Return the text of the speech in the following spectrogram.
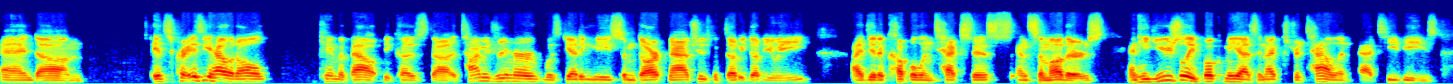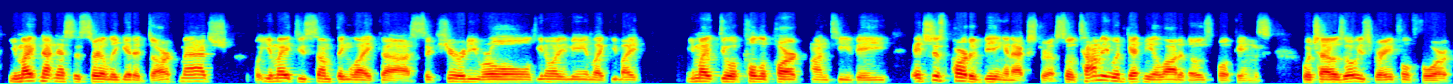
And um, it's crazy how it all came about because uh, Tommy Dreamer was getting me some dark matches with WWE. I did a couple in Texas and some others. And he'd usually book me as an extra talent at TVs. You might not necessarily get a dark match, but you might do something like uh, security roles. You know what I mean? Like you might you might do a pull apart on TV. It's just part of being an extra. So Tommy would get me a lot of those bookings, which I was always grateful for.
